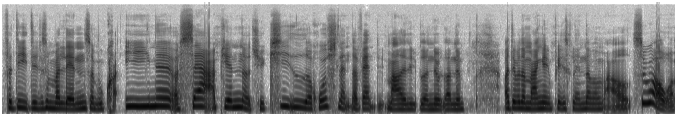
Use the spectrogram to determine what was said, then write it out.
fordi det ligesom var lande som Ukraine og Serbien og Tyrkiet og Rusland, der vandt meget i løbet af nullerne. Og det var der mange europæiske lande, der var meget sure over.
